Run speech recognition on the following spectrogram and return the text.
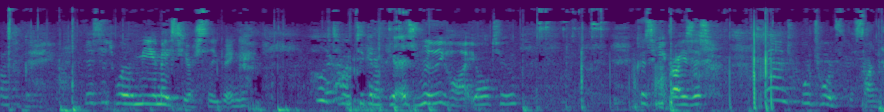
Okay. This is where me and Macy are sleeping. Oh, it's hard to get up here. It's really hot, y'all, too. Because heat rises. And we're towards the sun.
